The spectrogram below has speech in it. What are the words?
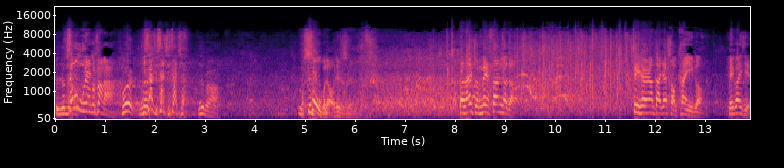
什么模样都上来？不是你下去，下去，下去，那边啊？我受不了这种人。本来准备三个的，这下让大家少看一个，没关系，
